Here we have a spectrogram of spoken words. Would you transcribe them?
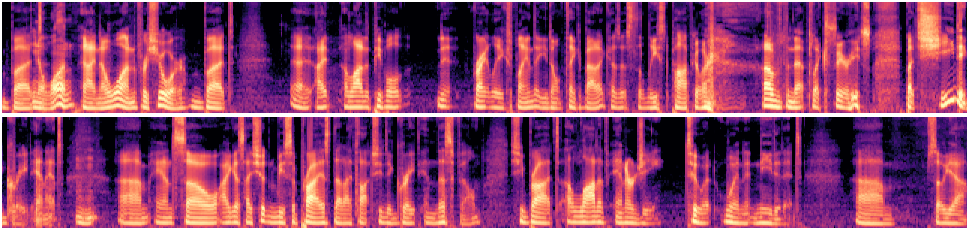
but you know one I know one for sure. But uh, I a lot of people rightly explained that you don't think about it because it's the least popular of the Netflix series. But she did great in it. Um, and so I guess I shouldn't be surprised that I thought she did great in this film. She brought a lot of energy to it when it needed it. Um, so yeah,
